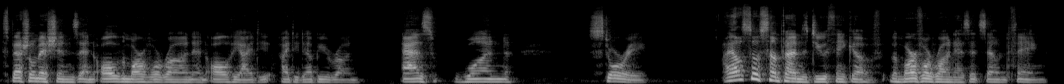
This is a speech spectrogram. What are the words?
special missions and all the Marvel run and all the ID- IDW run as one story. I also sometimes do think of the Marvel run as its own thing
